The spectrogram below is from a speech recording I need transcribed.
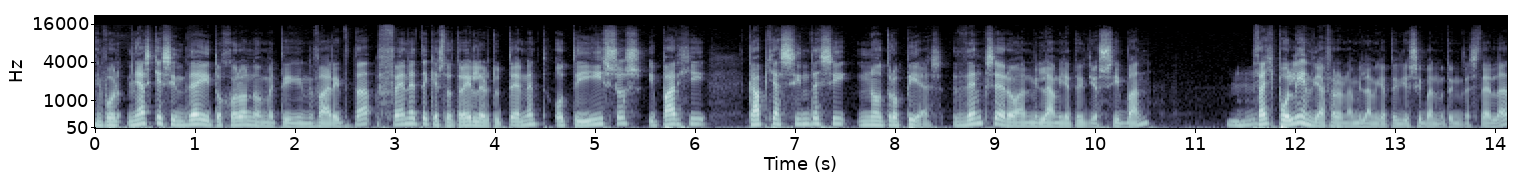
Λοιπόν, μιας και συνδέει το χρόνο με την βαρύτητα, φαίνεται και στο τρέιλερ του Tenet ότι ίσως υπάρχει κάποια σύνδεση νοοτροπίας. Δεν ξέρω αν μιλάμε για το ίδιο σύμπαν. Μμμ. Θα έχει πολύ ενδιαφέρον να μιλάμε για το ίδιο σύμπαν με το Interstellar.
